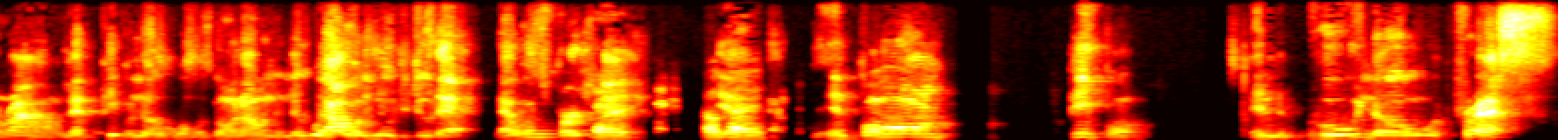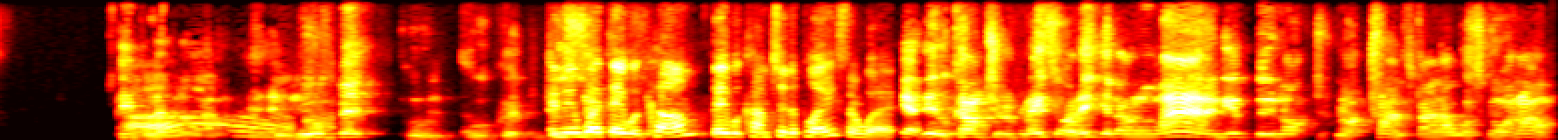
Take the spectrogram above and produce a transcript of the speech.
around, let people know what was going on. And we always knew to do that. That was the first okay. thing. Okay. Yeah. Inform people and who we know would press, people oh. in, the, in, the, movement who, who could. and then what they would come? They would come to the place or what? Yeah, they would come to the place or they get online and they'd be not, not trying to find out what's going on.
